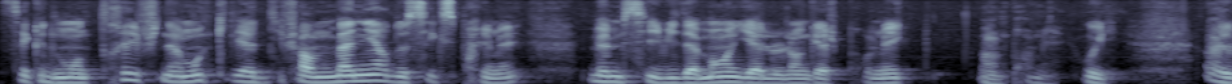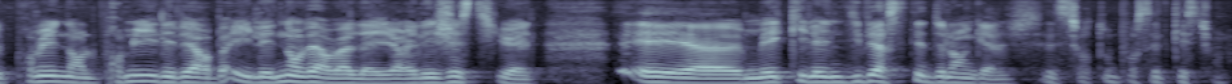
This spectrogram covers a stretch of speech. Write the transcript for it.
c'est que de montrer finalement qu'il y a différentes manières de s'exprimer, même si évidemment, il y a le langage premier le premier, oui. Euh, le premier, non, le premier, il est, verbal, il est non verbal d'ailleurs, il est gestuel. Et, euh, mais qu'il a une diversité de langage. C'est surtout pour cette question-là.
